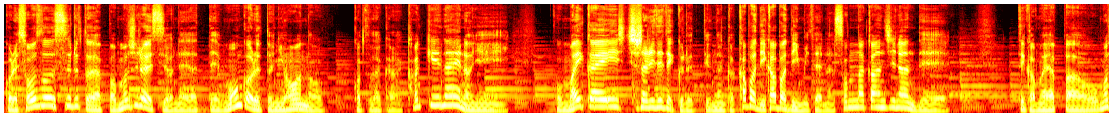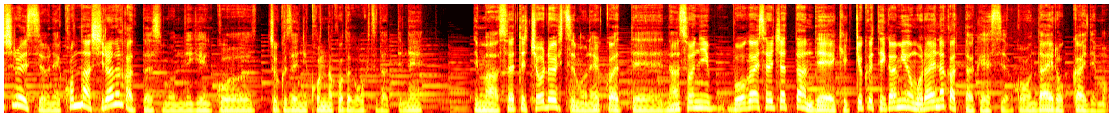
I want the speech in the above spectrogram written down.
これ想像するとやっぱ面白いですよね。だってモンゴルと日本のことだから関係ないのにこう毎回しゃしゃり出てくるっていうなんかカバディカバディみたいなそんな感じなんでてかまあやっぱ面白いですよね。こんなん知らなかったですもんね。原稿直前にこんなことが起きてたってね。でまあそうやって調量室もねこうやって南宋に妨害されちゃったんで結局手紙をもらえなかったわけですよ。この第6回でも。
